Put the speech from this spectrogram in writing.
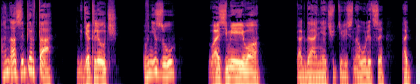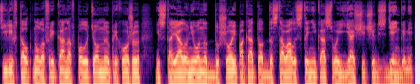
«Она заперта!» «Где ключ?» «Внизу!» «Возьми его!» Когда они очутились на улице, Аттилий втолкнул Африкана в полутемную прихожую и стоял у него над душой, пока тот доставал из тайника свой ящичек с деньгами.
